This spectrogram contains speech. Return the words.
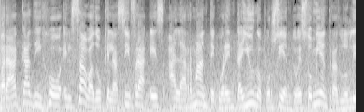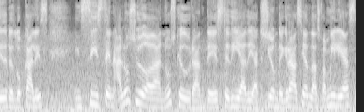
Baraka dijo el sábado que la cifra es alarmante, 41%. Esto mientras los líderes locales insisten a los ciudadanos que durante este día de acción de gracias las familias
